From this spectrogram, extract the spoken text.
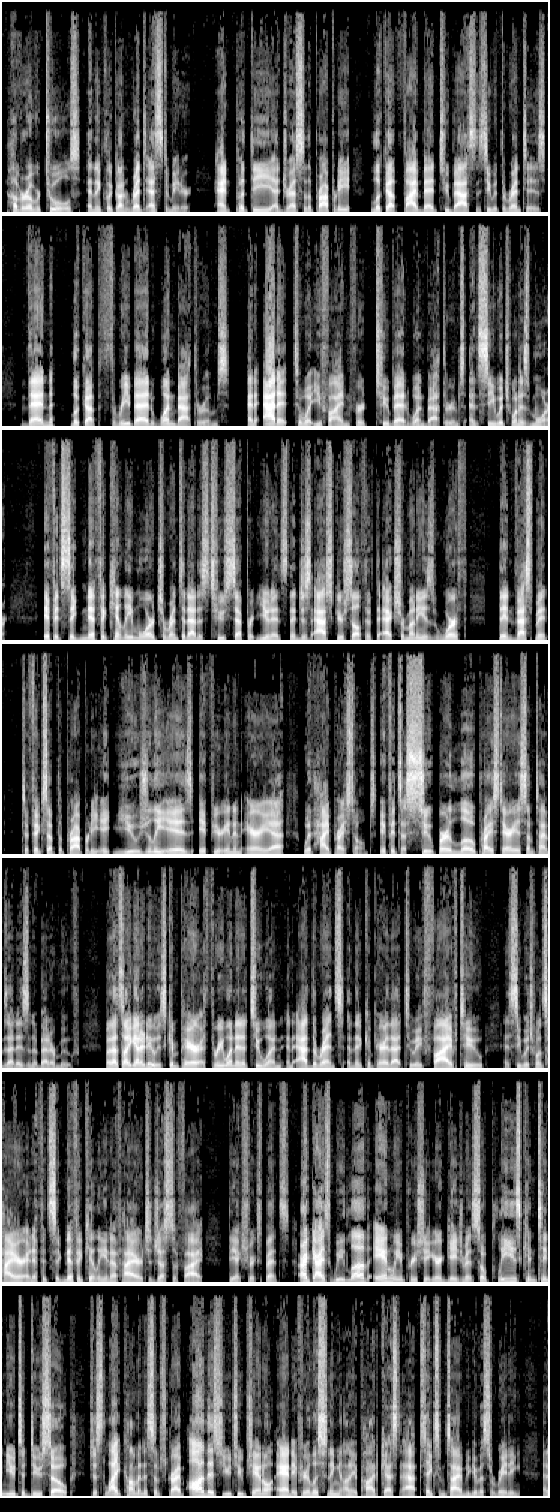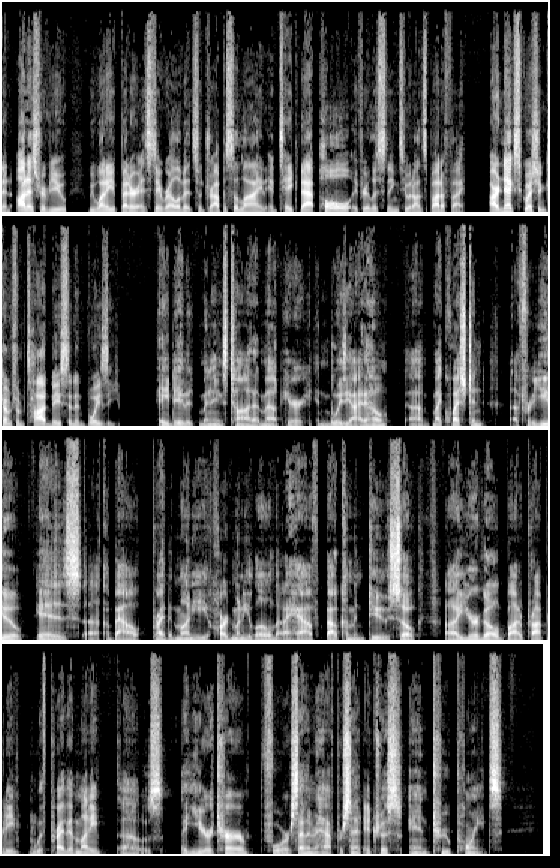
hover over tools, and then click on rent estimator and put the address of the property, look up five bed, two baths to see what the rent is. Then look up three bed, one bathrooms and add it to what you find for two bed, one bathrooms and see which one is more. If it's significantly more to rent it out as two separate units, then just ask yourself if the extra money is worth the investment to fix up the property. It usually is if you're in an area with high priced homes. If it's a super low priced area, sometimes that isn't a better move. But that's all you got to do is compare a 3 1 and a 2 1 and add the rents and then compare that to a 5 2 and see which one's higher and if it's significantly enough higher to justify the extra expense. All right, guys, we love and we appreciate your engagement. So please continue to do so. Just like, comment, and subscribe on this YouTube channel. And if you're listening on a podcast app, take some time to give us a rating and an honest review. We want to get better and stay relevant. So drop us a line and take that poll if you're listening to it on Spotify. Our next question comes from Todd Mason in Boise. Hey, David. My name is Todd. I'm out here in Boise, Idaho. Uh, my question uh, for you is uh, about private money, hard money loan that I have about coming due. So, uh, a year ago, bought a property with private money. Uh, it was a year term for seven and a half percent interest and two points,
